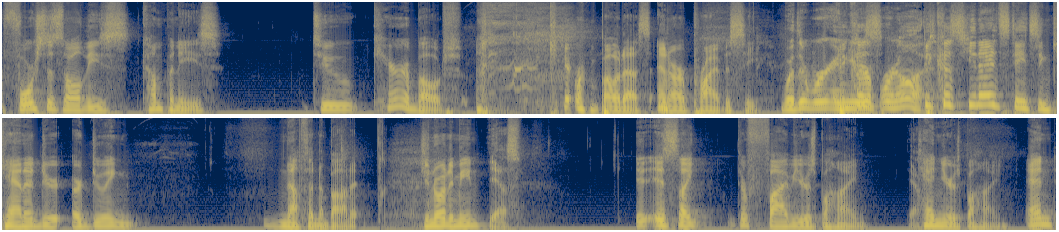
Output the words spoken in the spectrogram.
forces all these companies to care about care about us and our privacy. Whether we're in because, Europe or not. Because the United States and Canada are doing nothing about it. Do you know what I mean? yes. It- It's like they're five years behind, 10 years behind. And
